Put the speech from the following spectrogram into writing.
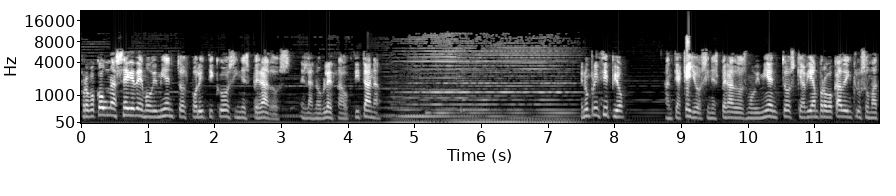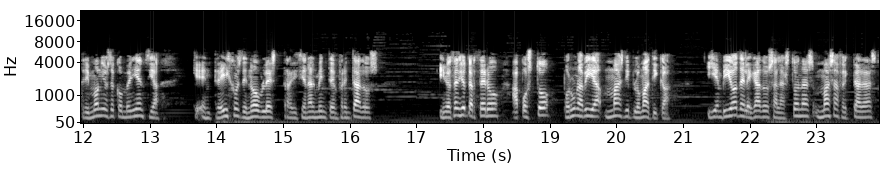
provocó una serie de movimientos políticos inesperados en la nobleza occitana. En un principio, ante aquellos inesperados movimientos que habían provocado incluso matrimonios de conveniencia que entre hijos de nobles tradicionalmente enfrentados, Inocencio III apostó por una vía más diplomática y envió delegados a las zonas más afectadas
